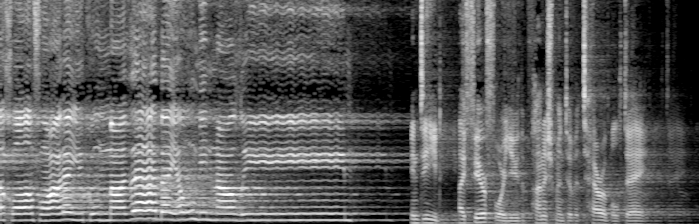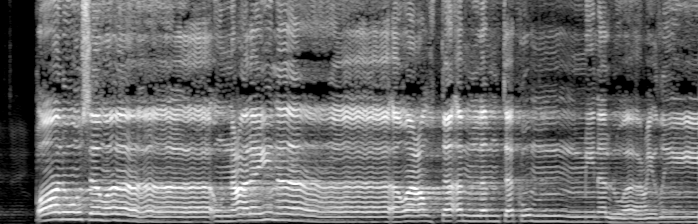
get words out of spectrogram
أخاف عليكم عذاب يوم عظيم Indeed, I fear for you the punishment of a terrible day. قالوا سواء علينا أوعظت أم لم تكن من الواعظين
